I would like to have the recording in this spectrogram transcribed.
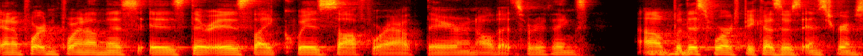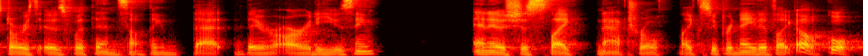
an important point on this is there is like quiz software out there and all that sort of things. Um, But this worked because it was Instagram stories. It was within something that they were already using, and it was just like natural, like super native. Like, oh, cool.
